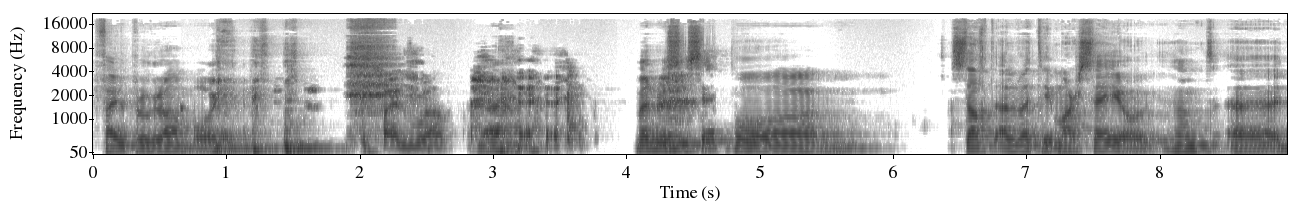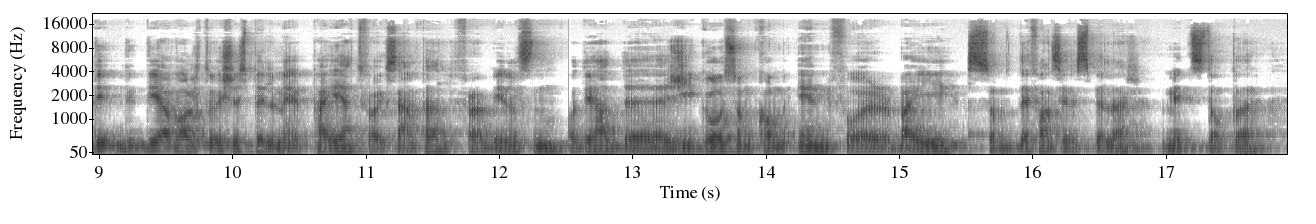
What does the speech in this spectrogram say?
Feil program òg. Feil program. Men hvis vi ser på Start 11 til Marseille de, de, de, har valgt å ikke spille med Payet f.eks. fra begynnelsen. Og de hadde Gigot som kom inn for Bailly som defensiv spiller, midtstopper.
